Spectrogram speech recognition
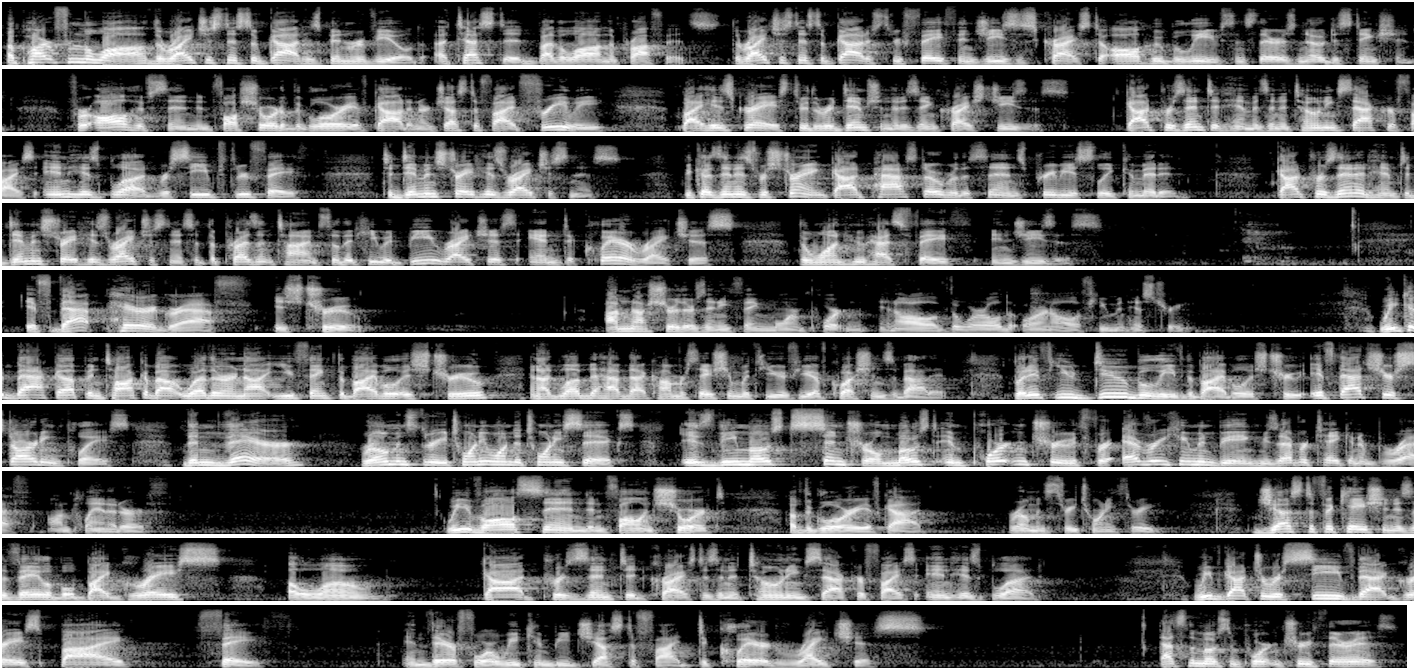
apart from the law, the righteousness of God has been revealed, attested by the law and the prophets. The righteousness of God is through faith in Jesus Christ to all who believe, since there is no distinction. For all have sinned and fall short of the glory of God and are justified freely by his grace through the redemption that is in Christ Jesus. God presented him as an atoning sacrifice in his blood, received through faith, to demonstrate his righteousness, because in his restraint, God passed over the sins previously committed. God presented him to demonstrate his righteousness at the present time so that he would be righteous and declare righteous the one who has faith in Jesus. If that paragraph is true, I'm not sure there's anything more important in all of the world or in all of human history. We could back up and talk about whether or not you think the Bible is true, and I'd love to have that conversation with you if you have questions about it. But if you do believe the Bible is true, if that's your starting place, then there, Romans 3 21 to 26 is the most central, most important truth for every human being who's ever taken a breath on planet Earth. We've all sinned and fallen short of the glory of God. Romans 3:23. Justification is available by grace alone. God presented Christ as an atoning sacrifice in his blood. We've got to receive that grace by faith, and therefore we can be justified, declared righteous. That's the most important truth there is.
